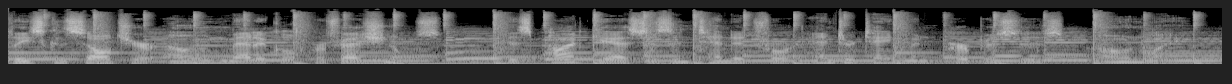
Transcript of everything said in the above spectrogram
Please consult your own medical professionals. This podcast is intended for entertainment purposes only.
